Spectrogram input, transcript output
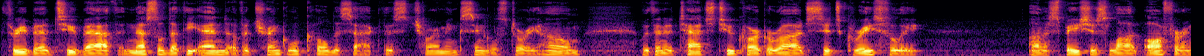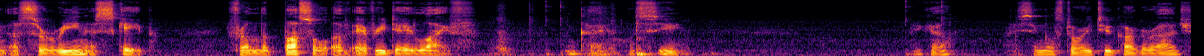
Three bed, two bath, and nestled at the end of a tranquil cul-de-sac, this charming single-story home with an attached two-car garage sits gracefully on a spacious lot offering a serene escape from the bustle of everyday life. Okay, let's see. There you go. Single story, two car garage.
